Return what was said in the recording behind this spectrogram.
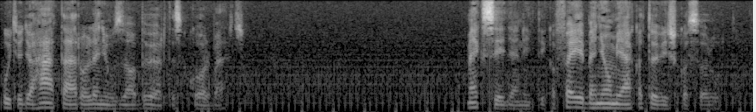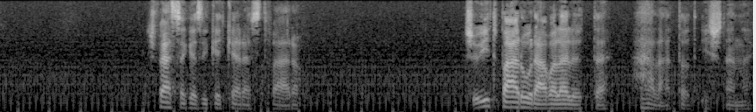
Úgyhogy a hátáról lenyúzza a bőrt ez a korbács. Megszégyenítik. A fejében nyomják a töviskoszorút. És felszegezik egy keresztfára. És ő itt pár órával előtte hálát ad Istennek.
